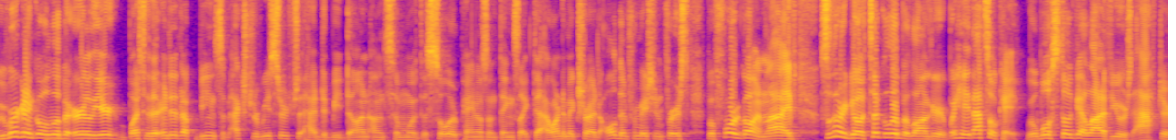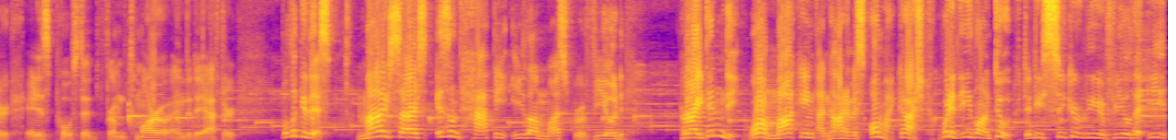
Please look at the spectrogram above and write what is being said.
We were going to go a little bit earlier, but there ended up being some extra research that had to be done on some of the solar panels and things like that. I wanted to make sure I had all the information first before going live. So there we go. It took a little bit longer, but hey, that's okay. We'll, we'll still get a lot of viewers after it is posted from tomorrow and the day after. But look at this. Miley Cyrus isn't happy Elon Musk revealed her identity while mocking Anonymous. Oh my gosh, what did Elon do? Did he secretly reveal that e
